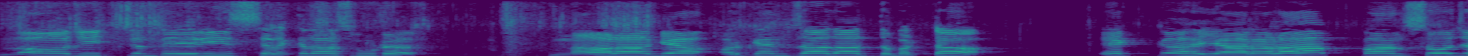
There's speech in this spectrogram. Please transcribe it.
ਲਓ ਜੀ ਚੰਦੇਰੀ ਸਿਲਕ ਦਾ ਸੂਟ। ਨਾਲ ਆ ਗਿਆ ਔਰਗੈਂਜ਼ਾ ਦਾ ਦੁਪੱਟਾ। 1000 ਵਾਲਾ 500 ਚ।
